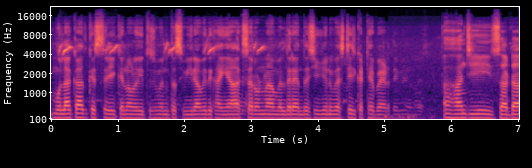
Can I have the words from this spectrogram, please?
ਮੁਲਾਕਾਤ ਕਿਸ ਤਰੀਕੇ ਨਾਲ ਹੋਈ? ਤੁਸੀਂ ਮੈਨੂੰ ਤਸਵੀਰਾਂ ਵੀ ਦਿਖਾਈਆਂ ਅਕਸਰ ਉਹਨਾਂ ਨਾਲ ਮਿਲਦੇ ਰਹਿੰਦੇ ਸੀ ਯੂਨੀਵਰਸਿਟੀ 'ਚ ਇਕੱਠੇ ਬੈਠਦੇ ਵੀ ਰਹਿੰਦੇ ਸੀ। ਹਾਂਜੀ ਸਾਡਾ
